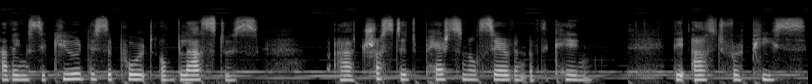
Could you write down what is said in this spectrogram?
Having secured the support of Blastus, a trusted personal servant of the king, they asked for peace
